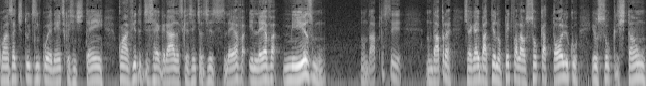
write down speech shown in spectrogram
com as atitudes incoerentes que a gente tem, com a vida desregrada que a gente às vezes leva e leva mesmo. Não dá para ser não dá para chegar e bater no peito e falar, eu sou católico, eu sou cristão,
